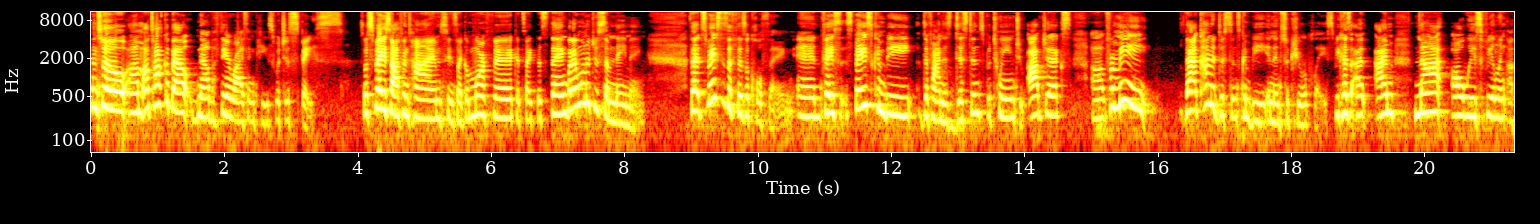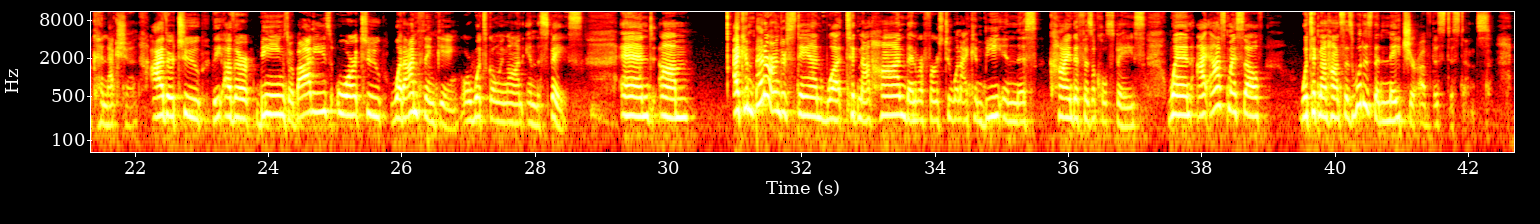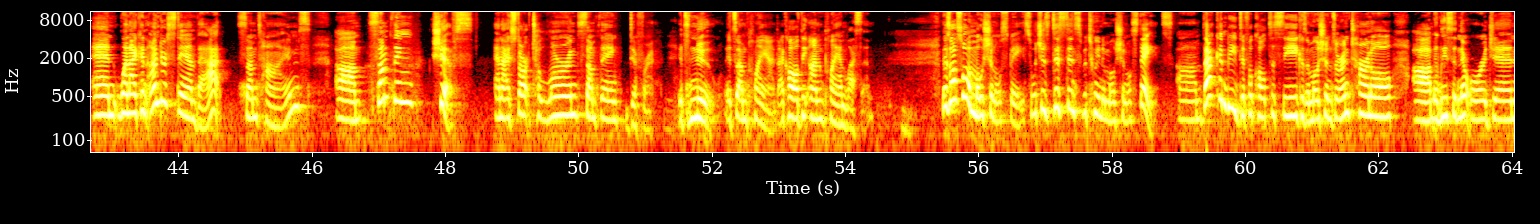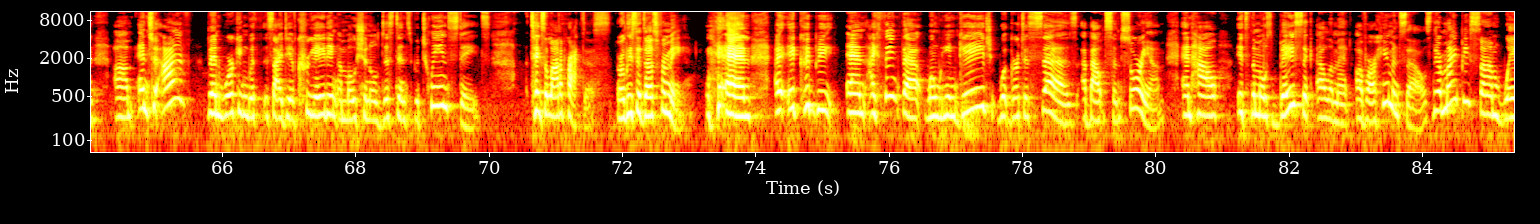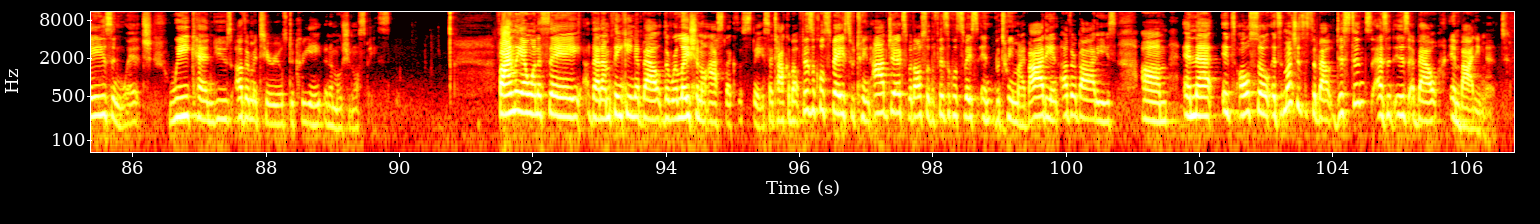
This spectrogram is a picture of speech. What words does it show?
And so um, I'll talk about now the theorizing piece, which is space. So space oftentimes seems like amorphic, it's like this thing, but I want to do some naming. That space is a physical thing, and space, space can be defined as distance between two objects. Uh, for me, that kind of distance can be an insecure place because I, I'm not always feeling a connection either to the other beings or bodies or to what I'm thinking or what's going on in the space. And um, I can better understand what Thich Nhat Hanh then refers to when I can be in this kind of physical space. When I ask myself, what Thich Nhat Hanh says, what is the nature of this distance? And when I can understand that, sometimes um, something shifts and I start to learn something different. It's new, it's unplanned. I call it the unplanned lesson. There's also emotional space, which is distance between emotional states. Um, that can be difficult to see because emotions are internal, um, at least in their origin. Um, and to, I've been working with this idea of creating emotional distance between states. Takes a lot of practice, or at least it does for me. and it could be, and I think that when we engage what Geurts says about sensorium and how it's the most basic element of our human cells, there might be some ways in which we can use other materials to create an emotional space. Finally, I want to say that I'm thinking about the relational aspects of space. I talk about physical space between objects, but also the physical space in between my body and other bodies, um, and that it's also as much as it's about distance as it is about embodiment.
